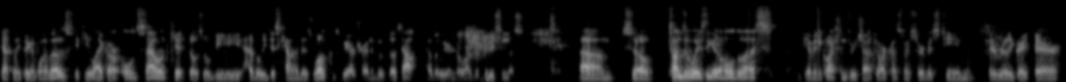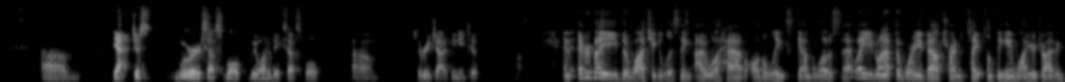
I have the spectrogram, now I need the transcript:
definitely pick up one of those. If you like our old style of kit, those will be heavily discounted as well because we are trying to move those out now that we are no longer producing those. Um, so tons of ways to get a hold of us. If you have any questions, reach out to our customer service team. They're really great there. Um, yeah, just we're accessible. We want to be accessible. Um, so reach out if you need to. And everybody either watching or listening, I will have all the links down below. So that way you don't have to worry about trying to type something in while you're driving.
